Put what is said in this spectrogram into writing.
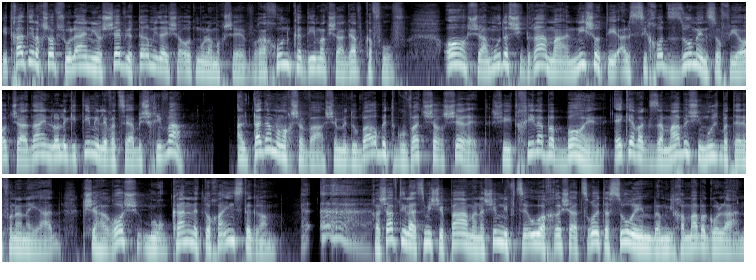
התחלתי לחשוב שאולי אני יושב יותר מדי שעות מול המחשב, רכון קדימה כשהגב כפוף, או שעמוד השדרה מעניש אותי על שיחות זום אינסופיות שעדיין לא לגיטימי לבצע בשכיבה. עלתה גם המחשבה שמדובר בתגובת שרשרת שהתחילה בבוהן עקב הגזמה בשימוש בטלפון הנייד, כשהראש מורכן לתוך האינסטגרם. חשבתי לעצמי שפעם אנשים נפצעו אחרי שעצרו את הסורים במלחמה בגולן,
